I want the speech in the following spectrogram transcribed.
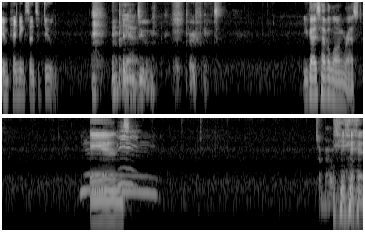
impending sense of doom. impending Yeah. doom. Perfect. You guys have a long rest. And. So about Yeah.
